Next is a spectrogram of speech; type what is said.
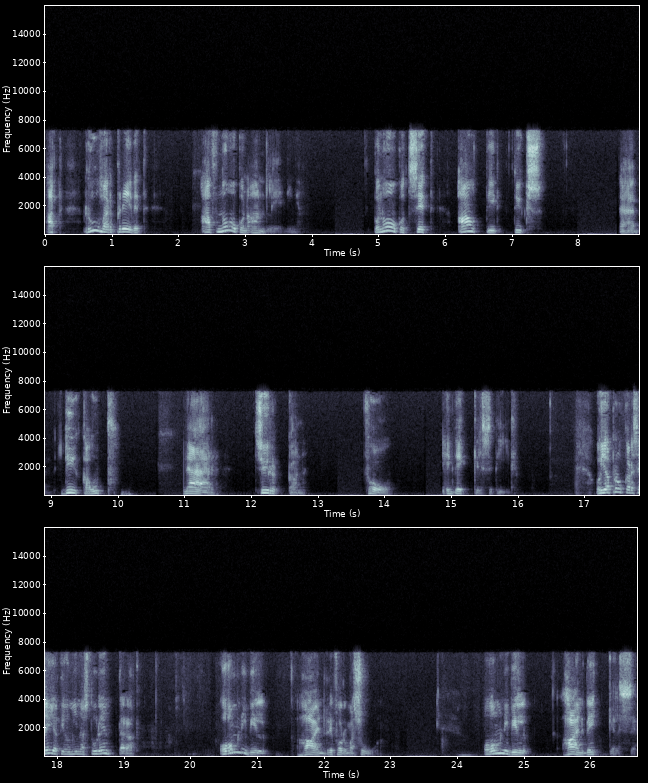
att Romarbrevet av någon anledning på något sätt alltid tycks äh, dyka upp när kyrkan får en väckelsetid. Och jag brukar säga till mina studenter att om ni vill ha en reformation, om ni vill ha en väckelse,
